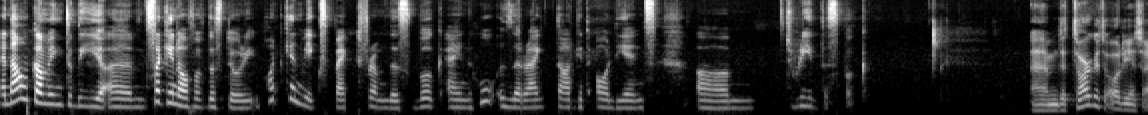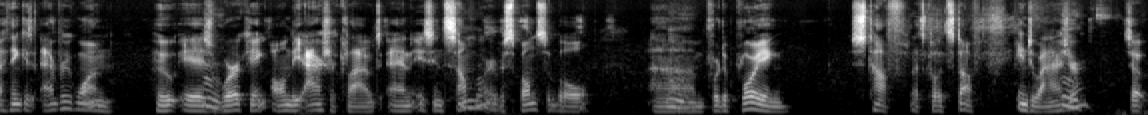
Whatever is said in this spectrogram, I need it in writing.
And now coming to the um, second half of the story, what can we expect from this book, and who is the right target audience um, to read this book? Um, the target audience, I think, is everyone who is Mm, working on the Azure cloud and is in some mhm, way responsible mm, um, for deploying stuff, let's call it stuff, into mm, Azure. So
